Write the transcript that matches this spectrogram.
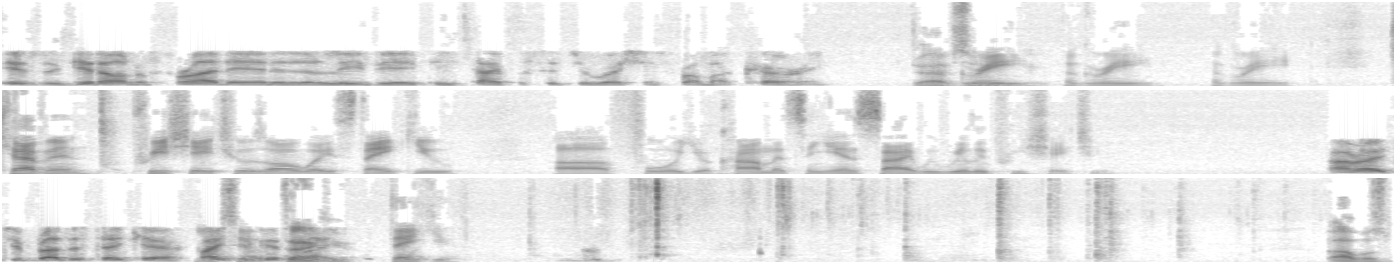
is to get on the front end and alleviate these type of situations from occurring. Agreed, agreed, agreed. Kevin, appreciate you as always. Thank you uh, for your comments and your insight. We really appreciate you. All right, you brothers take care. Fight too. the good Thank fight. you. Thank you. I was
